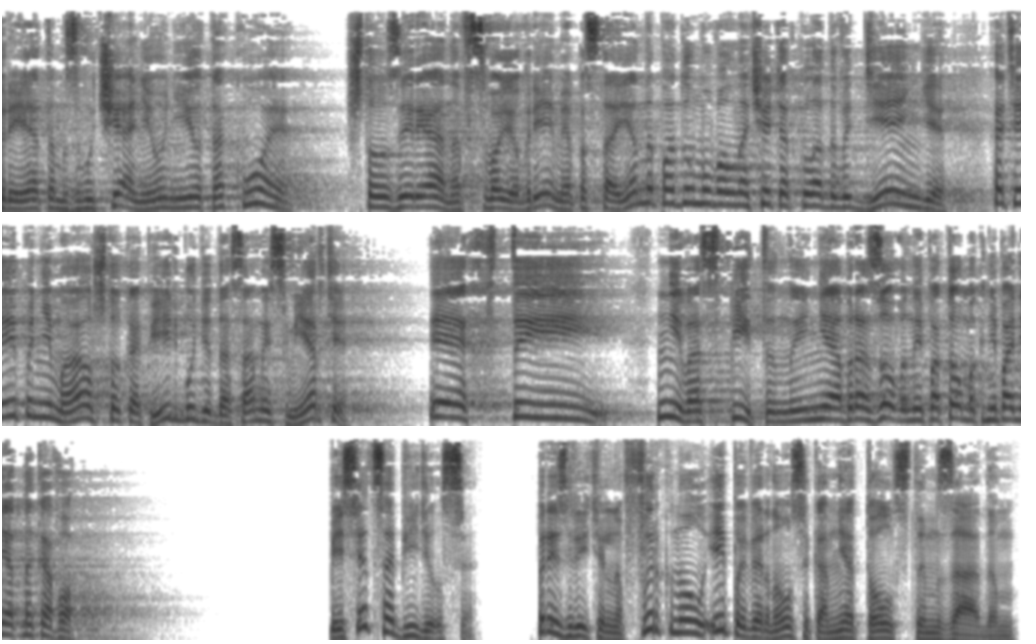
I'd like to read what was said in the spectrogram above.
При этом звучание у нее такое, что Зырянов в свое время постоянно подумывал начать откладывать деньги, хотя и понимал, что копить будет до самой смерти. Эх ты, невоспитанный, необразованный потомок непонятно кого!» Песец обиделся, презрительно фыркнул и повернулся ко мне толстым задом.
